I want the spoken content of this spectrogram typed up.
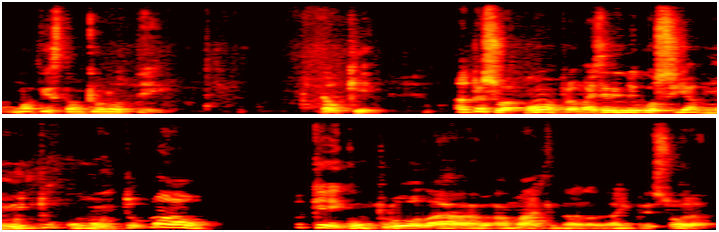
uma questão que eu notei. É o quê? A pessoa compra, mas ele negocia muito ou muito mal. Ok, comprou lá a máquina, a impressora,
